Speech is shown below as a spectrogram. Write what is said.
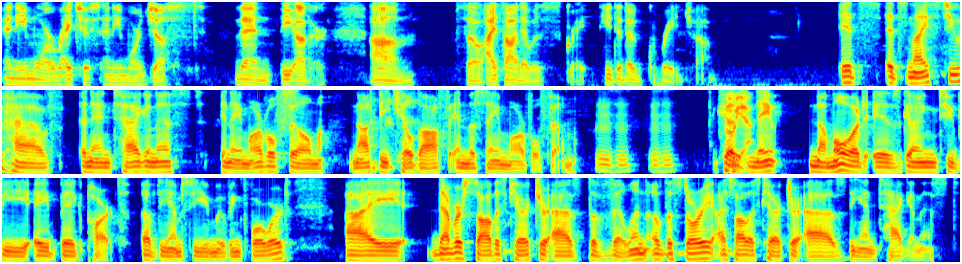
any more righteous, any more just than the other? Um, so I thought it was great. He did a great job. It's it's nice to have an antagonist in a Marvel film not be killed off in the same Marvel film hmm hmm because yeah. Na- Namor is going to be a big part of the MCU moving forward. I never saw this character as the villain of the mm-hmm. story. I saw this character as the antagonist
